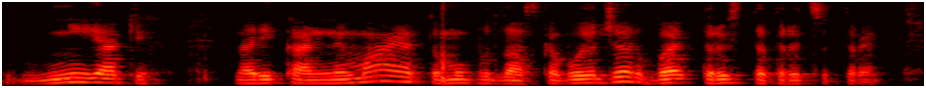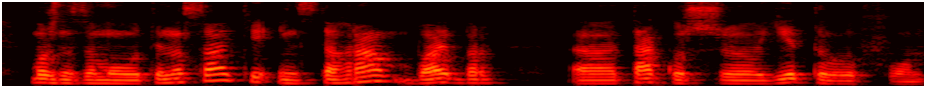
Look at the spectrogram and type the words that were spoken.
Ніяких нарікань немає, тому, будь ласка, Voyager V333. Можна замовити на сайті, Instagram, Viber, е, також е, є телефон.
